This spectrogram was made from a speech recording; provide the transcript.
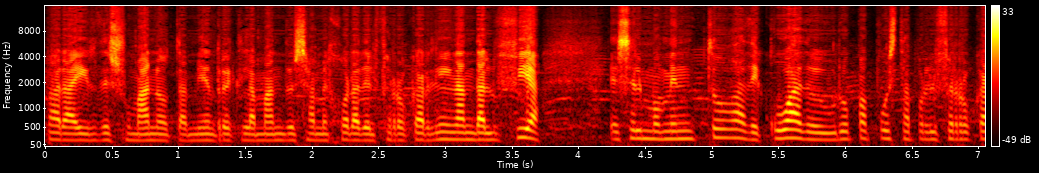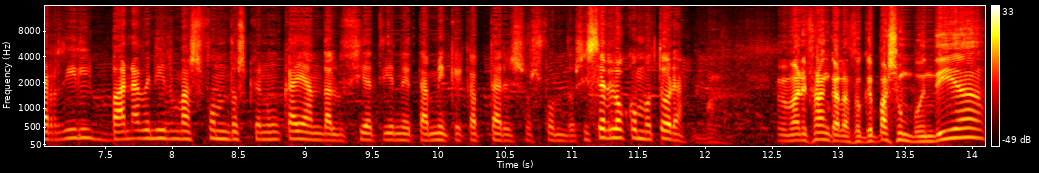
para ir de su mano también reclamando esa mejora del ferrocarril en Andalucía es el momento adecuado. Europa apuesta por el ferrocarril, van a venir más fondos que nunca y Andalucía tiene también que captar esos fondos y ser locomotora. Marifran Carazo, que pase un buen día,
